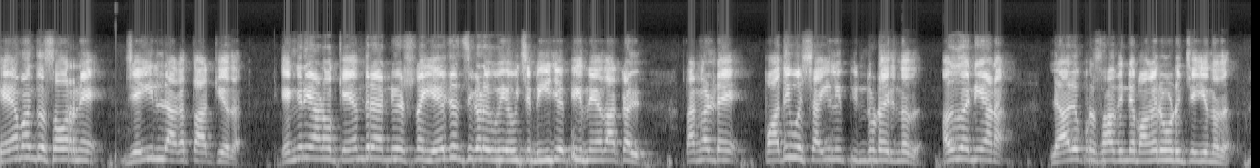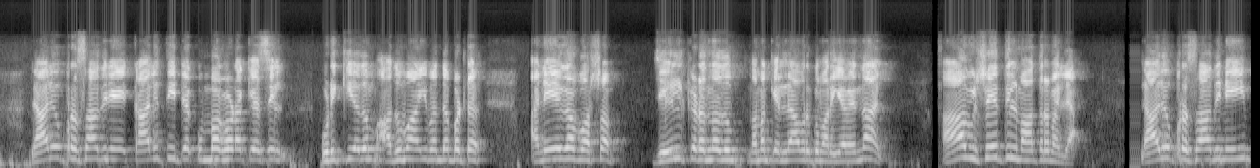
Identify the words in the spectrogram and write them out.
ഹേമന്ത് സോറനെ ജയിലിലകത്താക്കിയത്? എങ്ങനെയാണോ കേന്ദ്ര അന്വേഷണ ഏജൻസികളെ ഉപയോഗിച്ച് ബി നേതാക്കൾ തങ്ങളുടെ പതിവ് ശൈലി പിന്തുടരുന്നത്? അതുതന്നെയാണ് ലാലു പ്രസാദിന്റെ മകനോടും ചെയ്യുന്നത്. ലാലു പ്രസാദിനെ കാലിത്തീറ്റ കുംഭകോണ കേസിൽ കുടുക്കിയതും അതുമായി ബന്ധപ്പെട്ട് അനേക വർഷം ജയിൽ കിടന്നതും നമുക്ക് എല്ലാവർക്കും അറിയാം. എന്നാൽ ആ വിഷയത്തിൽ മാത്രമല്ല ലാലു പ്രസാദിനെയും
